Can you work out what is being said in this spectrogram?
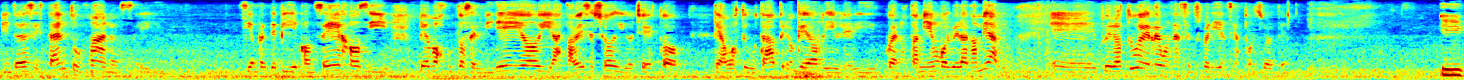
entonces está en tus manos siempre te pide consejos y vemos juntos el video y hasta a veces yo digo, che, esto a vos te gustaba, pero queda horrible. Y bueno, también volver a cambiarlo. Eh, pero tuve re buenas experiencias, por suerte. ¿Y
